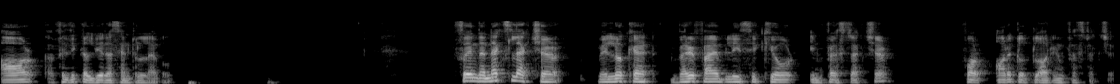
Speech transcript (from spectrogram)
or physical data center level. So in the next lecture, we'll look at verifiably secure infrastructure for Oracle Cloud Infrastructure.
